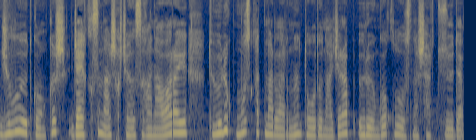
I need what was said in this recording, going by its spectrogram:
жылуу өткөн кыш жайкысын ашыкча ысыган аба ырайы төөлүк муз катмарларынын тоодон ажырап өрөөнгө кулуусуна шарт түзүүдө.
